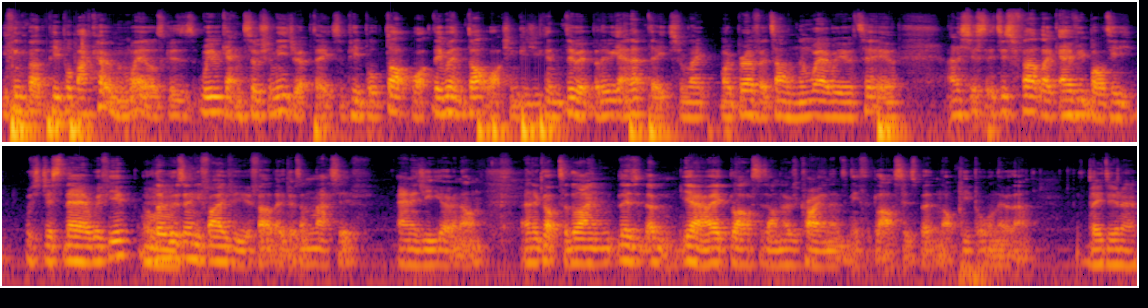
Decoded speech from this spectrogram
you think about the people back home in Wales because we were getting social media updates of people dot what they weren't dot watching because you couldn't do it, but they were getting updates from like my brother telling them where we were too. And it's just it just felt like everybody was just there with you. Although mm. there was only five of you, it felt like there was a massive energy going on. And I got to the line. There's, um, yeah, I had glasses on. I was crying underneath the glasses, but not people will know that. They do now.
